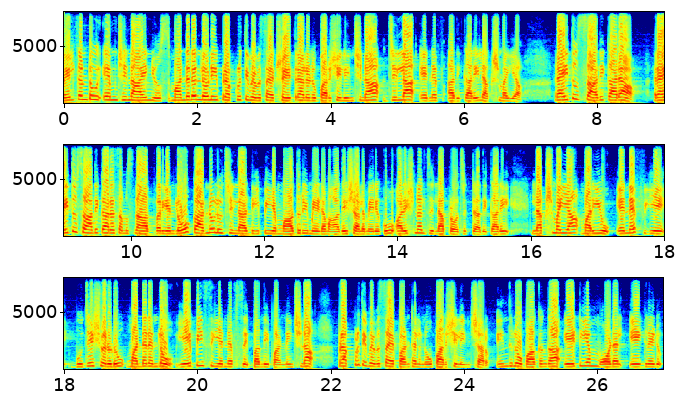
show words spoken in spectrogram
Welcome to MG nine news. మండలంలోని ప్రకృతి వ్యవసాయ క్షేత్రాలను పరిశీలించిన జిల్లా ఎన్ఎఫ్ అధికారి లక్ష్మయ్య. రైతు సాధికార రైతు సాధికార సంస్థ ఆధ్వర్యంలో కర్నూలు జిల్లా డిపిఎం మాధురి మేడం ఆదేశాల మేరకు అడిషనల్ జిల్లా ప్రాజెక్టు అధికారి లక్ష్మయ్య మరియు ఎన్ఎఫ్ఏ భుజేశ్వరుడు మండలంలో ఏపీసీఎన్ఎఫ్ సిబ్బంది పండించిన ప్రకృతి వ్యవసాయ పంటలను పరిశీలించారు. ఇందులో భాగంగా ATM model A grade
